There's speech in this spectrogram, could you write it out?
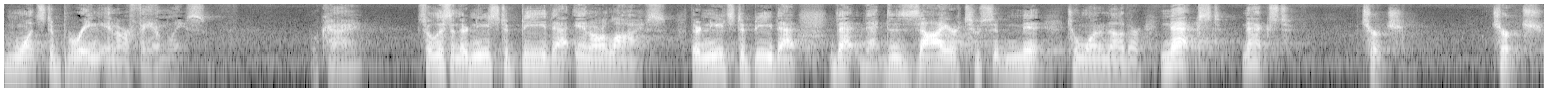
wants to bring in our families. Okay? So listen, there needs to be that in our lives. There needs to be that, that, that desire to submit to one another. Next, next, church. Church.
